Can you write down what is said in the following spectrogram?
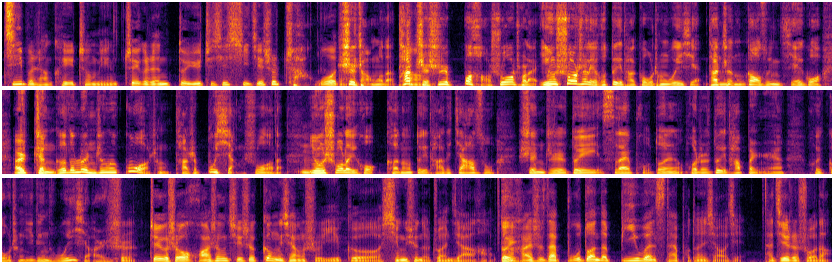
基本上可以证明这个人对于这些细节是掌握的，是掌握的。他只是不好说出来，因为说出来以后对他构成威胁，他只能告诉你结果，而整个的论证的过程他是不想说的，因为说了以后可能对他的家族，甚至对斯莱普敦或者对他本人会构成一定的威胁而已。是这个时候，华生其实更像是一个刑讯的专家哈，对，还是在不断的逼问斯莱普顿小姐。他接着说道。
